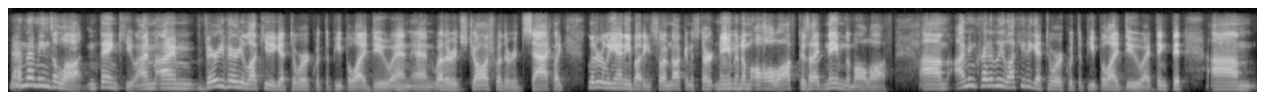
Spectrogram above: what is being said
Man, that means a lot, and thank you. I'm I'm very very lucky to get to work with the people I do, and and whether it's Josh, whether it's Zach, like literally anybody. So I'm not going to start naming them all off because I'd name them all off. Um, I'm incredibly lucky to get to work with the people I do. I think that um,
